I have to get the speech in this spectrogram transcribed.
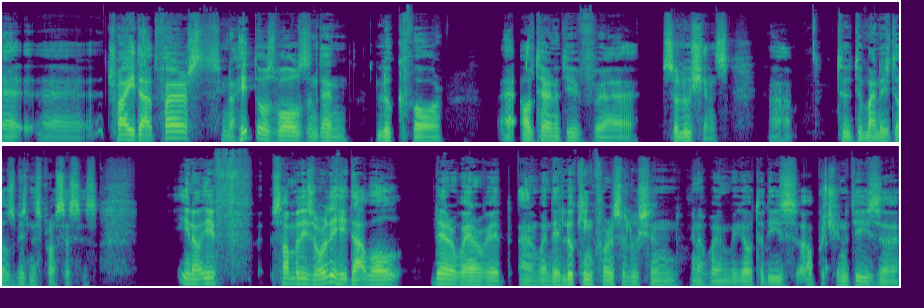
uh, uh, try it out first. You know, hit those walls and then look for uh, alternative uh, solutions uh, to to manage those business processes. You know, if somebody's already hit that wall, they're aware of it, and when they're looking for a solution, you know, when we go to these opportunities uh,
